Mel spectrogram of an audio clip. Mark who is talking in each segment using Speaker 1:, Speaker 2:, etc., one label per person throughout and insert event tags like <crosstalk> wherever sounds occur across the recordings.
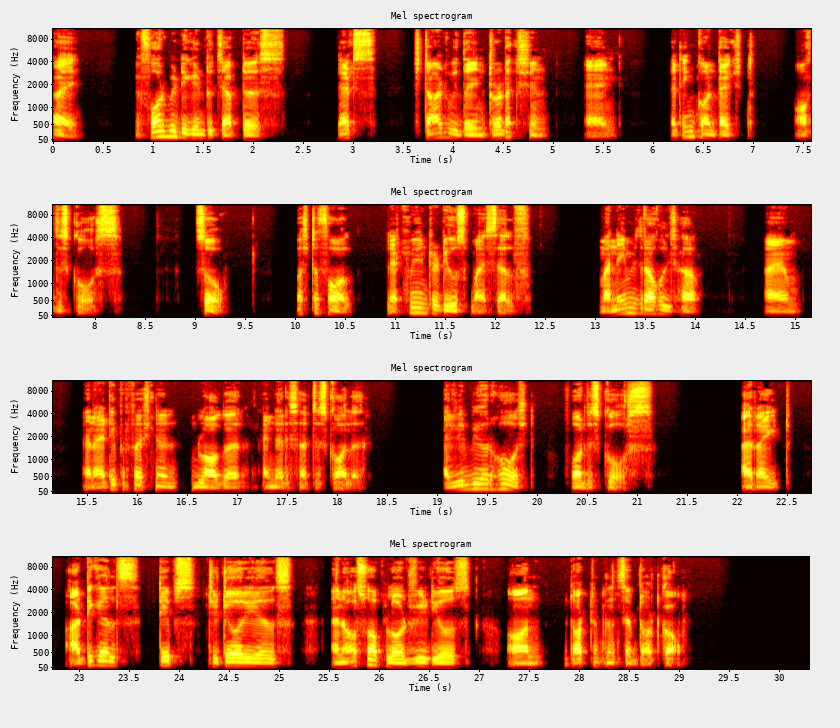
Speaker 1: Hi, before we dig into chapters, let's start with the introduction and setting context of this course. So, first of all, let me introduce myself. My name is Rahul Jha. I am an IT professional, blogger, and a research scholar. I will be your host for this course. I write articles, tips, tutorials, and also upload videos on dotnetconcept.com.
